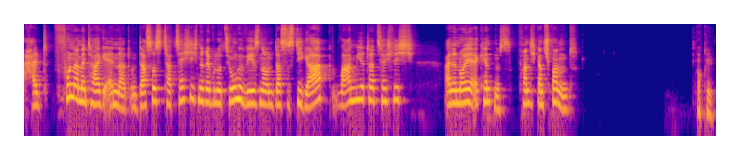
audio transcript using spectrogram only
halt fundamental geändert. Und das ist tatsächlich eine Revolution gewesen und dass es die gab, war mir tatsächlich eine neue Erkenntnis. Fand ich ganz spannend. Okay.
